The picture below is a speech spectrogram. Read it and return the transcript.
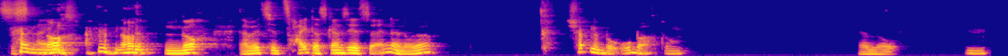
Noch, noch. noch. Da wird es jetzt Zeit, das Ganze jetzt zu ändern, oder? Ich habe eine Beobachtung. Hör mir auf. Hm.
